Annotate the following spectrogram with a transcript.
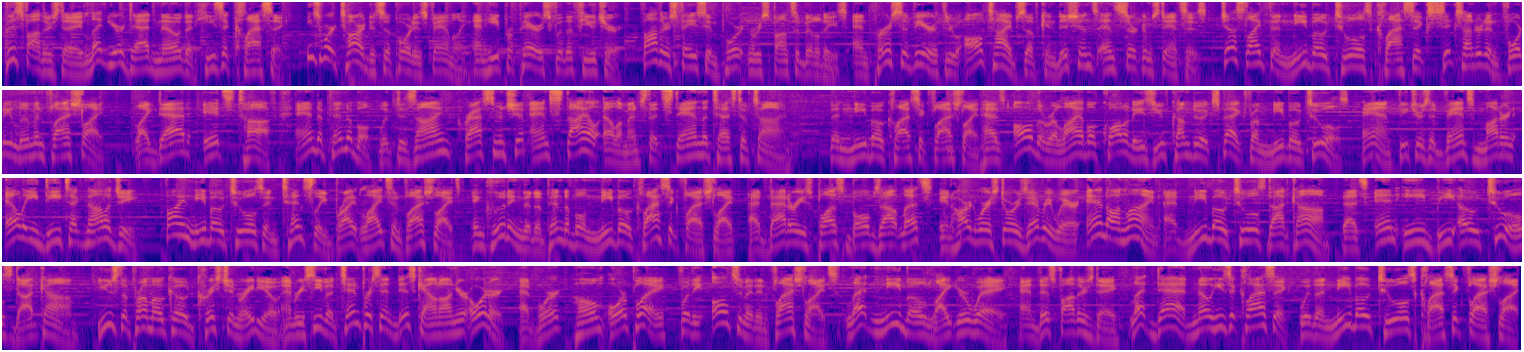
This Father's Day, let your dad know that he's a classic. He's worked hard to support his family and he prepares for the future. Fathers face important responsibilities and persevere through all types of conditions and circumstances, just like the Nebo Tools Classic 640 lumen flashlight. Like Dad, it's tough and dependable with design, craftsmanship, and style elements that stand the test of time. The Nebo Classic flashlight has all the reliable qualities you've come to expect from Nebo tools and features advanced modern LED technology. Find Nebo Tools' intensely bright lights and flashlights, including the dependable Nebo Classic flashlight, at Batteries Plus Bulbs outlets, in hardware stores everywhere, and online at nebotools.com. That's N E B O Tools.com. Use the promo code Christian Radio and receive a 10% discount on your order at work, home, or play for the ultimate in flashlights. Let Nebo light your way. And this Father's Day, let Dad know he's a classic with a Nebo Tools Classic flashlight.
